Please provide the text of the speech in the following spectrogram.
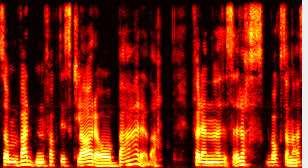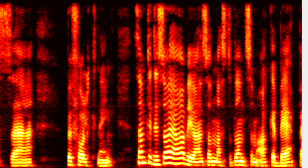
som verden faktisk klarer å bære, da, for en raskt voksende eh, befolkning. Samtidig så har vi jo en sånn mastodont som Aker BP,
